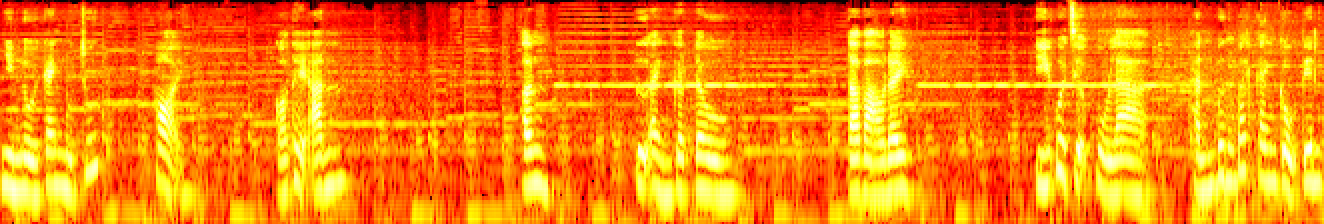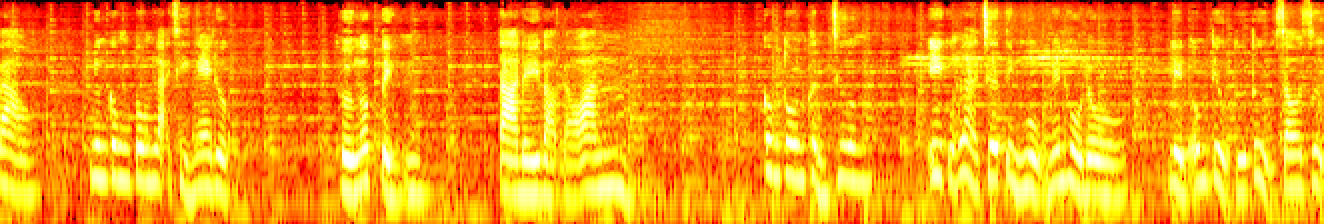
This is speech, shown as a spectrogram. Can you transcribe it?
Nhìn nồi canh một chút, hỏi. Có thể ăn? Ân. Tự ảnh gật đầu. Ta vào đây. Ý của triệu phổ là hắn bưng bát canh cầu tiên vào, nhưng công tôn lại chỉ nghe được. Thứ ngốc tỉnh, Ta đây vào đó ăn. Công tôn khẩn trương, y cũng là chưa tỉnh ngủ nên hồ đồ, liền ôm tiểu tứ tử do dự.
